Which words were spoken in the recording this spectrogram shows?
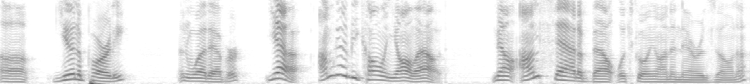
uh, uniparty and whatever, yeah, I'm going to be calling y'all out. Now, I'm sad about what's going on in Arizona.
